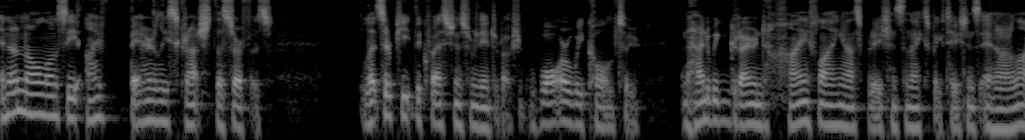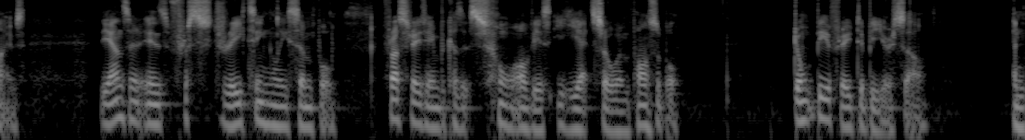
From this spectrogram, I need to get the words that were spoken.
in all honesty, I've barely scratched the surface. Let's repeat the questions from the introduction. What are we called to? And how do we ground high flying aspirations and expectations in our lives? The answer is frustratingly simple. Frustrating because it's so obvious, yet so impossible. Don't be afraid to be yourself and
